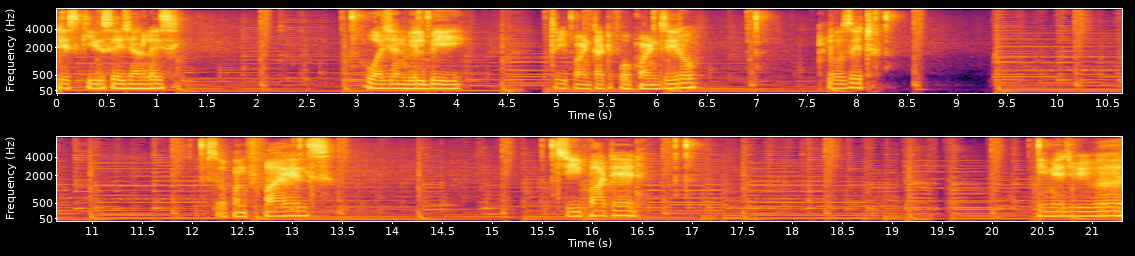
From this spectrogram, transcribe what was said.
disk usage analyze version will be 3.34.0 close it. Let's open files. Gparted. Image viewer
